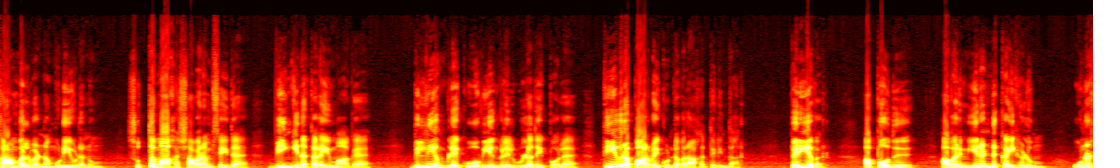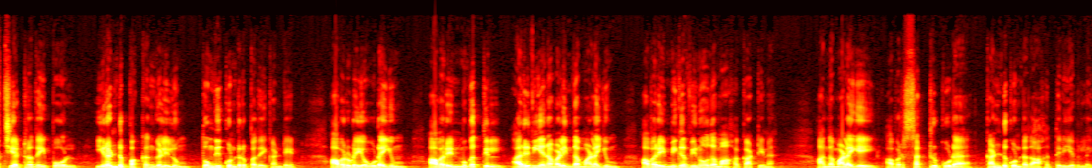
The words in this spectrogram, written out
சாம்பல் வண்ண முடியுடனும் சுத்தமாக சவரம் செய்த வீங்கின தலையுமாக வில்லியம் பிளேக் ஓவியங்களில் உள்ளதைப் போல தீவிர பார்வை கொண்டவராக தெரிந்தார். பெரியவர் அப்போது அவரின் இரண்டு கைகளும் உணர்ச்சியற்றதைப் போல் இரண்டு பக்கங்களிலும் தொங்கிக் கொண்டிருப்பதைக் கண்டேன். அவருடைய உடையும் அவரின் முகத்தில் அருவியென வழிந்த மழையும் அவரை மிக வினோதமாக காட்டின. அந்த மலையை அவர் சற்று கூட கண்டு கொண்டதாக தெரியவில்லை.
